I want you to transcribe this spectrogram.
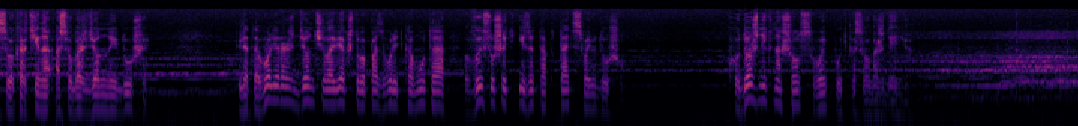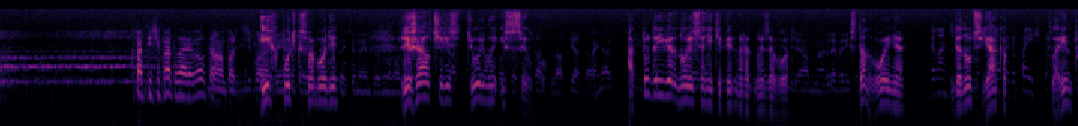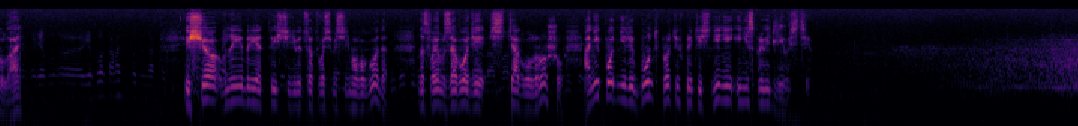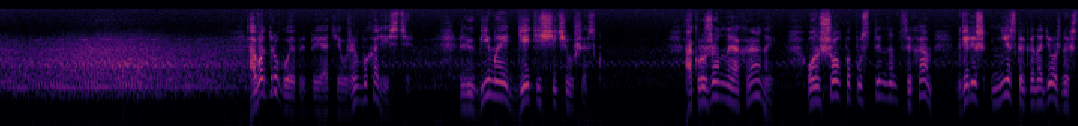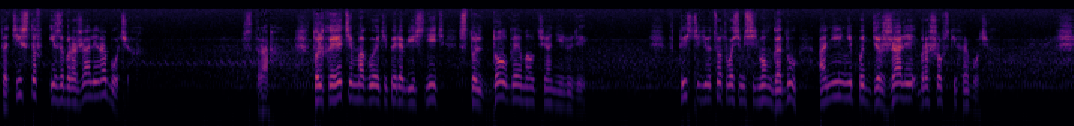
Его картина «Освобожденные души». Для того ли рожден человек, чтобы позволить кому-то высушить и затоптать свою душу? Художник нашел свой путь к освобождению. Их путь к свободе 12 noiembrie 1990. лежал через тюрьмы и ссылку. Оттуда и вернулись они теперь на родной завод. Станвойня, Денуц Якоб, Флорин Тулай. Еще в ноябре 1987 года на своем заводе «Стягул Рошу» они подняли бунт против притеснений и несправедливости. А вот другое предприятие уже в Бухаресте. Любимое детище Чаушеску. Окруженный охраной, он шел по пустынным цехам, где лишь несколько надежных статистов изображали рабочих. Страх. Только этим могу я теперь объяснить столь долгое молчание людей. В 1987 году они не поддержали брашовских рабочих.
